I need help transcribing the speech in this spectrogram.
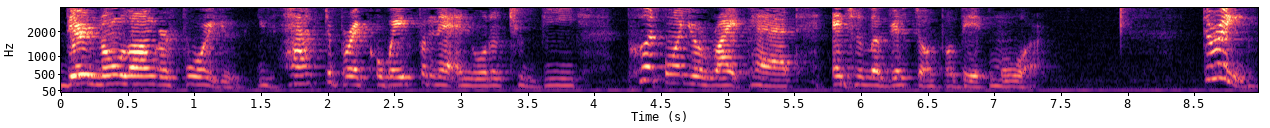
they're no longer for you. You have to break away from that in order to be put on your right path and to love yourself a bit more. Three,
